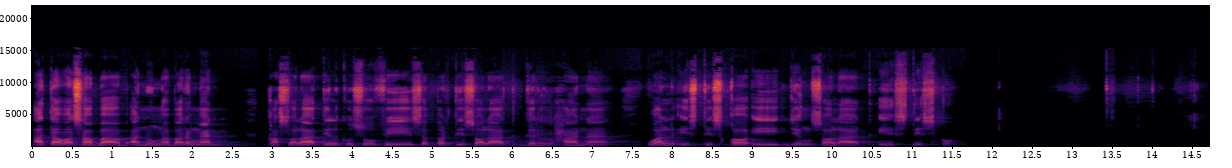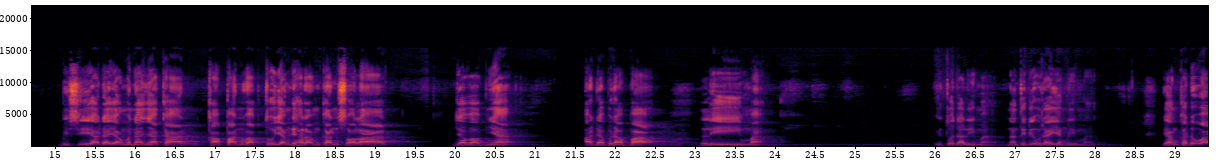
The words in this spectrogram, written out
atawa sabab anu ngabarengan. Kasolatil kusufi seperti salat gerhana wal istisqai jeung salat istisqa. Bisi ada yang menanyakan kapan waktu yang diharamkan sholat Jawabnya ada berapa? Lima Itu ada lima. Nanti diurai yang lima. Yang kedua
